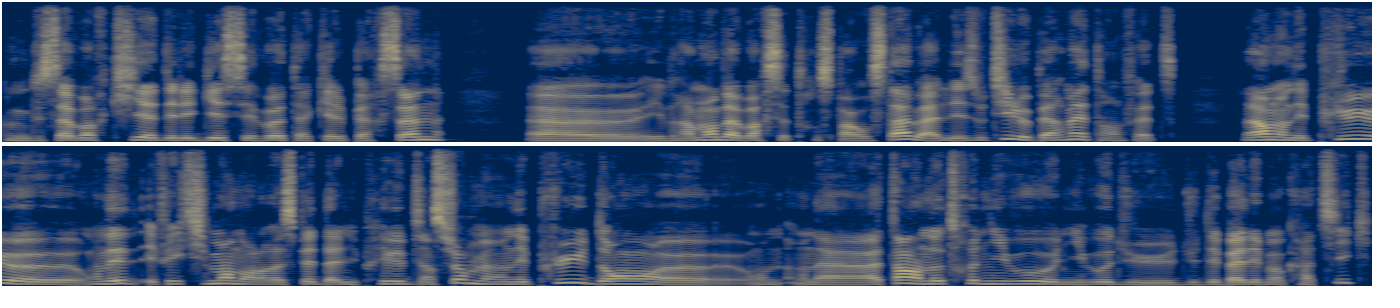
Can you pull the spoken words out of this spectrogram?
donc de savoir qui a délégué ses votes à quelle personne, et vraiment d'avoir cette transparence-là, bah, les outils le permettent en fait. Là, on n'est plus, euh, on est effectivement dans le respect de la vie privée, bien sûr, mais on n'est plus dans, euh, on, a atteint un autre niveau au niveau du, débat démocratique,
